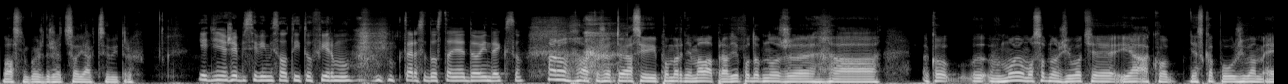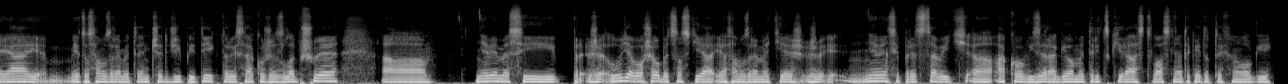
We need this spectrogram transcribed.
vlastne budeš držať celý akciový trh. Jedine, že by si vymyslel túto firmu, ktorá sa dostane do indexu. Áno, akože to je asi pomerne malá pravdepodobnosť, že a, ako v mojom osobnom živote ja ako dneska používam AI, je to samozrejme ten chat GPT, ktorý sa akože zlepšuje a nevieme si, že ľudia vo všeobecnosti, ja, ja samozrejme tiež, že neviem si predstaviť, ako vyzerá geometrický rast vlastne na takejto technológii.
